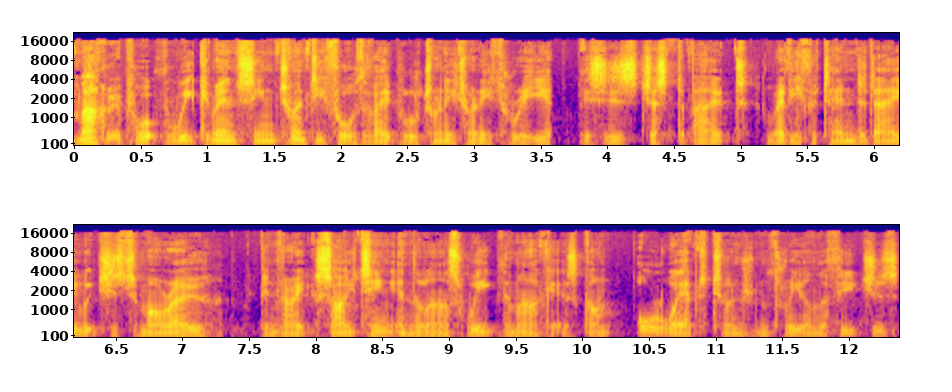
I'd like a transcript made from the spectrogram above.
Market report for week commencing 24th of April 2023. This is just about ready for tender day, which is tomorrow. Been very exciting in the last week. The market has gone all the way up to 203 on the futures,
